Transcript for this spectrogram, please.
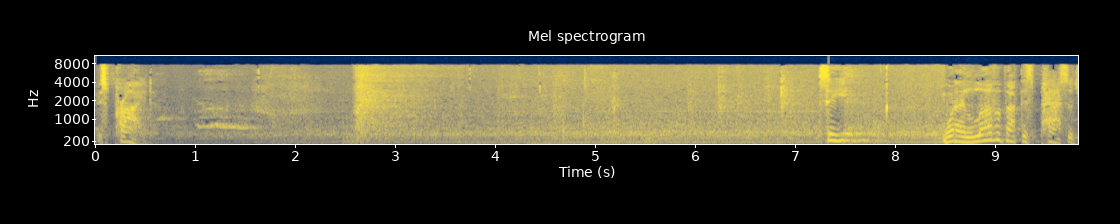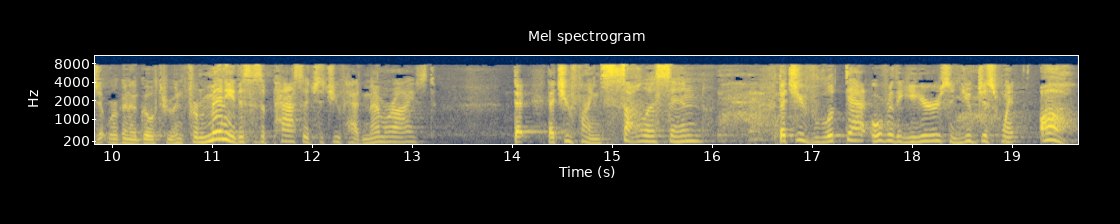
It's pride. See, what I love about this passage that we're going to go through, and for many, this is a passage that you've had memorized that, that you find solace in, that you've looked at over the years and you've just went, oh,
